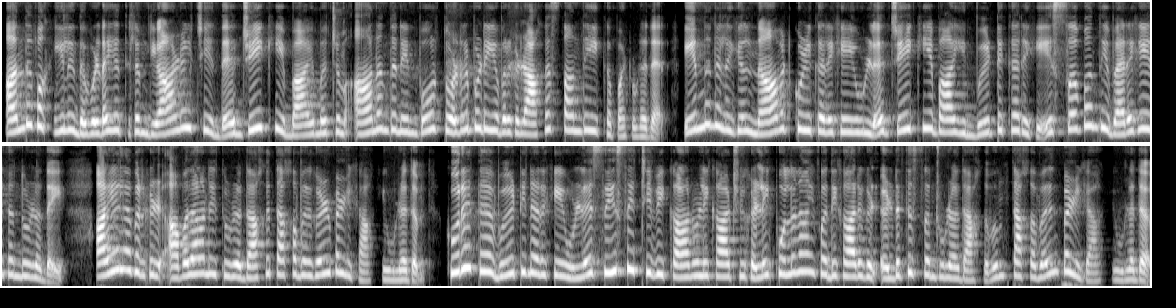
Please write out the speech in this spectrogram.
அந்த வகையில் இந்த விடயத்திலும் யாழைச் சேர்ந்த ஜே கே பாய் மற்றும் ஆனந்தன் என்போர் தொடர்புடையவர்களாக சந்தேகிக்கப்பட்டுள்ளனர். இந்த நிலையில் நாவட்குழிக்கு அருகே உள்ள ஜே கே பாயின் வீட்டுக்கு அருகே செவ்வந்தி வருகை தந்துள்ளதை அயலவர்கள் அவதானித்துள்ளதாக தகவல்கள் வெளியாகியுள்ளது. குறித்த வீட்டின் அருகே உள்ள சிசிடிவி காணொலி காட்சிகளை புலனாய்வு அதிகாரிகள் எடுத்து சென்றுள்ளதாகவும் தகவல் வெளியாகியுள்ளது.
